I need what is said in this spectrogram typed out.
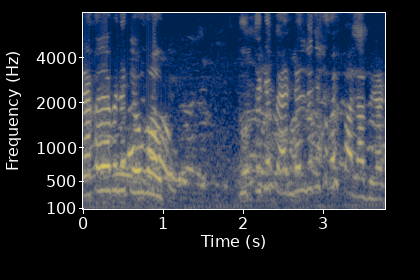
দেখা যাবে না কেউ কাউকে। দূর থেকে প্যান্ডেল দেখে সবাই পালাবে আর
